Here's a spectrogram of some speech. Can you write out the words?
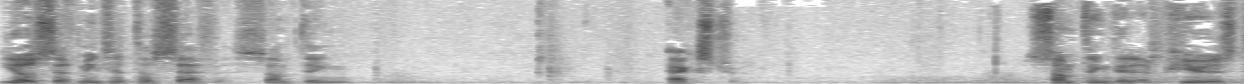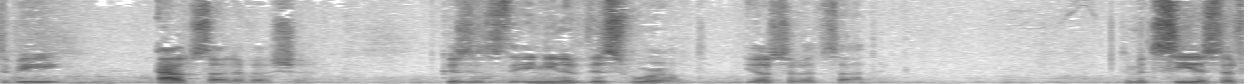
Yosef means a Tosefes, something extra. Something that appears to be outside of Hashem. Because it's the inyan of this world, Yosef Atzadik. The Metzias of,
